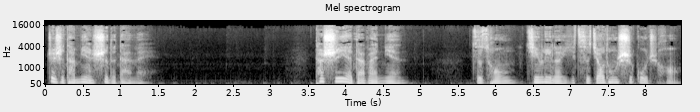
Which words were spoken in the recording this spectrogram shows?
这是他面试的单位。他失业大半年，自从经历了一次交通事故之后，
